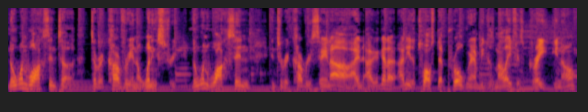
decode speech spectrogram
No one walks into to recovery in a winning streak. No one walks in into recovery saying, "Oh, I, I gotta, I need a twelve step program because my life is great." You know,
